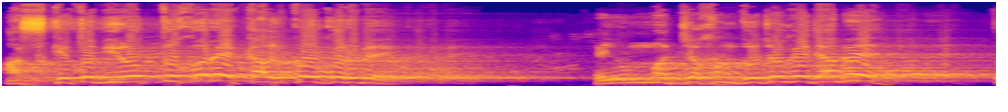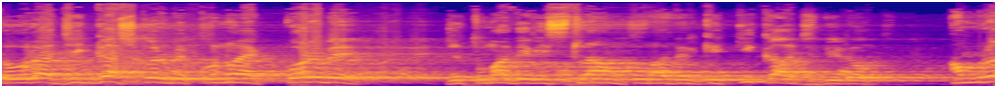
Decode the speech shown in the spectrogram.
আজকে তো বিরক্ত করে, কালকেও করবে। এই উম্মত যখন দোজগে যাবে তো ওরা জিজ্ঞাসা করবে কোনো এক করবে যে তোমাদের ইসলাম তোমাদেরকে কি কাজ দিল? আমরা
